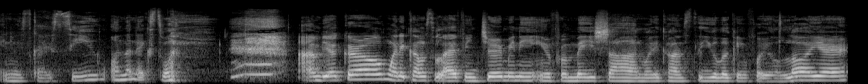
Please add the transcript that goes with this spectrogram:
Anyways, guys, see you on the next one. I'm your girl when it comes to life in Germany, information, when it comes to you looking for your lawyer.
